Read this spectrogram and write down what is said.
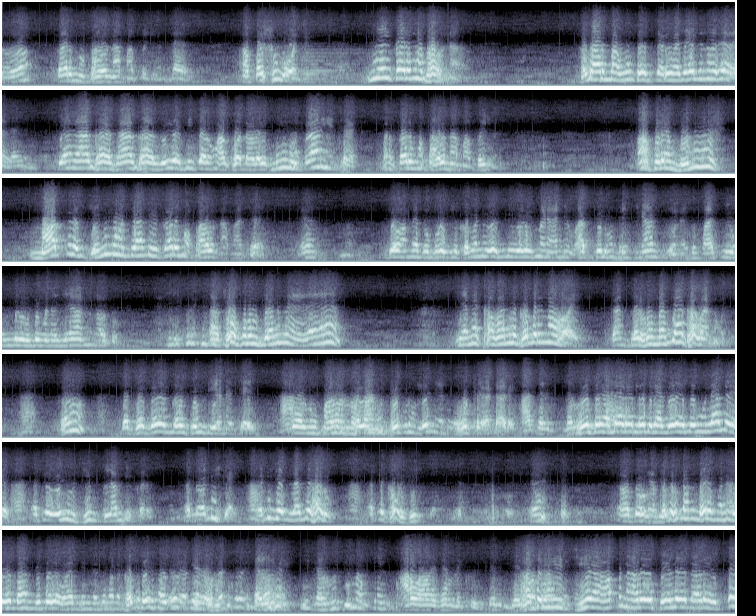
કર્મ ભાવનામાં પડ્યું આ પશુઓ છે. એ કર્મ ભાવના. સવારમાં ઉઠે કરવા જાય કે ન જાય. ત્યાં આઘા આઘાસ જોઈએ બિચારો આખો દાડો મૂંગું પ્રાણી છે. પણ કર્મ ભાવનામાં પડ્યું આપણે મનુષ્ય માત્ર જન્મો જ્યાંથી કર્મ ભાવનામાં છે. જો અમે તો કોઈ ખબર નહીં એક દી વળી મને આની વાત કરું જ્ઞાન થયું તો પાછલી ઉંમર હતું મને જ્ઞાન નતું છોકરું જન્મે એને ખાવાનું ખબર ના હોય, કારણ ગર્ભમાં ક્યાં ખાવાનું? પછી ગૌસુંદી એને કે ખાવાનું છોકરું લઈને હોઠે અડાડે. હોઠે અડાડે એટલે પેલા ગળે જેવું લાગે. એટલે એનું જીભ લાંબી કરે. એટલે અડી જાય. અડી જાય લાગે સારું એટલે ખબર જીભ જાય. આ તો જબરદસ્ત મને એ બાંધ દીધેલો વાત મને ખબર ભાવ આવે છે લખ્યું છે? જે આપનારો પેલે દાડે છે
